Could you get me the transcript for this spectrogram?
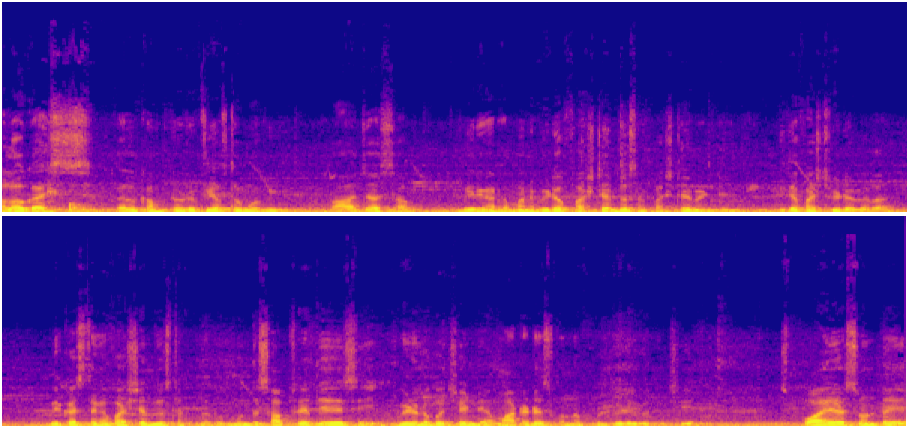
Hello guys welcome to review of the movie Raja Saab. మీరు కనుక మన వీడియో ఫస్ట్ టైం చూస్తున్నారు ఫస్ట్ టైం ఏంటి? ఇదే ఫస్ట్ వీడియో కదా. మీరు ఖచ్చితంగా ఫస్ట్ టైం చూస్తున్నారు ముందు సబ్స్క్రైబ్ చేసి వీడియోలోకి వచ్చేయండి. మాట్లాడేసుకుందాం ఫుల్ వీడియో గురించి. స్పాయిలర్స్ ఉంటాయి.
